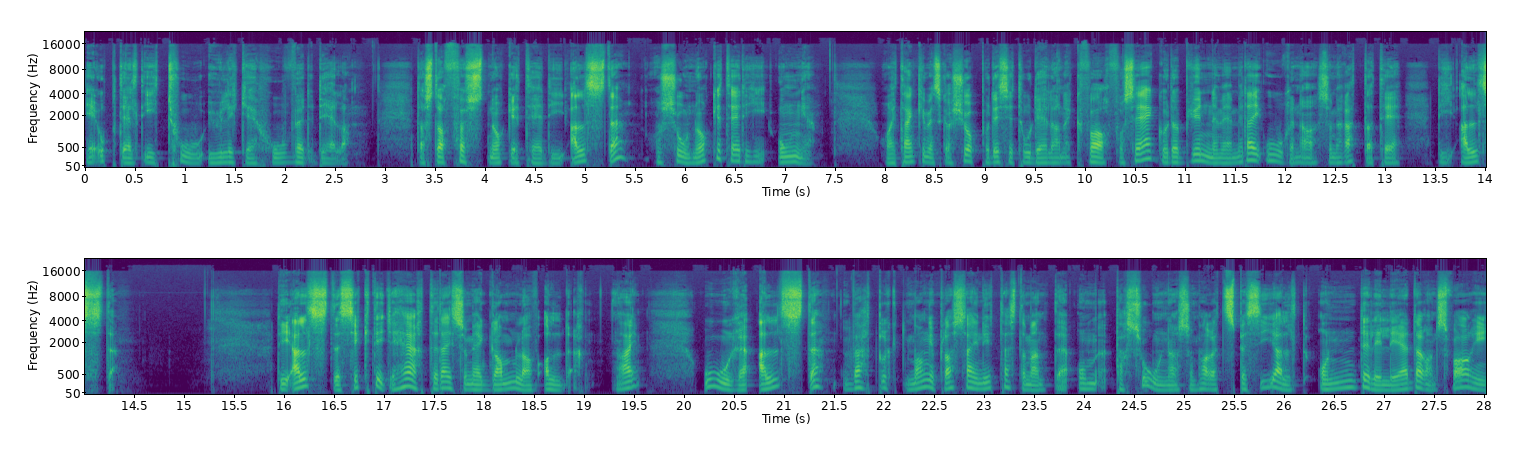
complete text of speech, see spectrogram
er oppdelt i to ulike hoveddeler. Det står først noe til de eldste, og så noe til de unge. Og jeg tenker vi skal se på disse to delene hver for seg, og da begynner vi med de ordene som er retta til de eldste. De eldste sikter ikke her til de som er gamle av alder. Nei, Ordet eldste blir brukt mange plasser i Nytestamentet om personer som har et spesielt åndelig lederansvar i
